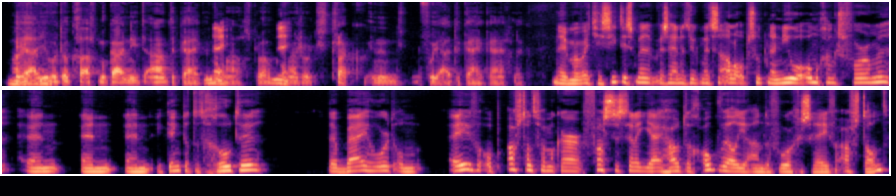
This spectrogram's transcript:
Maar, ja, je wordt ook geacht elkaar niet aan te kijken, nee, normaal gesproken. Nee. Maar een soort strak in een, voor je uit te kijken eigenlijk. Nee, maar wat je ziet is, we zijn natuurlijk met z'n allen op zoek naar nieuwe omgangsvormen. En, en, en ik denk dat het groeten erbij hoort om even op afstand van elkaar vast te stellen. Jij houdt toch ook wel je aan de voorgeschreven afstand.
